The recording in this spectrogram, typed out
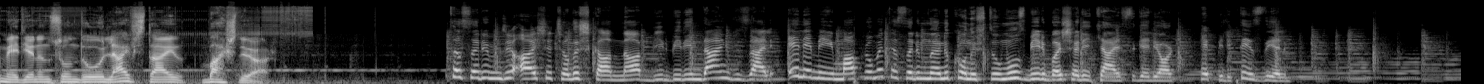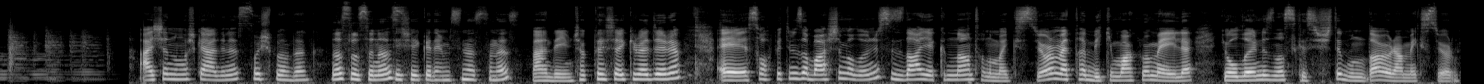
Medya'nın sunduğu Lifestyle başlıyor. Tasarımcı Ayşe Çalışkan'la birbirinden güzel el emeği makrome tasarımlarını konuştuğumuz bir başarı hikayesi geliyor. Hep birlikte izleyelim. Ayşe Hanım hoş geldiniz. Hoş bulduk. Nasılsınız? Teşekkür ederim. Siz nasılsınız? Ben de iyiyim. Çok teşekkür ederim. Ee, sohbetimize başlamadan önce sizi daha yakından tanımak istiyorum ve tabii ki makrome ile yollarınız nasıl kesişti bunu da öğrenmek istiyorum.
